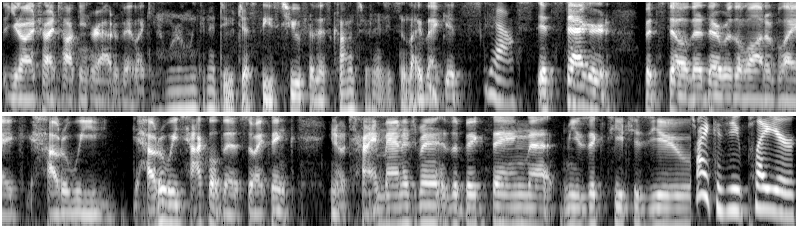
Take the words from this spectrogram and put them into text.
you know i tried talking her out of it like you know we're only going to do just these two for this concert. And she's like like it's Yeah. it's, it's staggered. But still there, there was a lot of like how do we how do we tackle this? So i think you know time management is a big thing that music teaches you. That's right, because you play your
